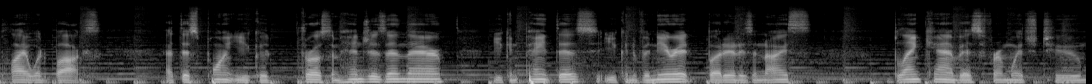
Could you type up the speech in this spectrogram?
plywood box. At this point you could throw some hinges in there, you can paint this, you can veneer it, but it is a nice blank canvas from which to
